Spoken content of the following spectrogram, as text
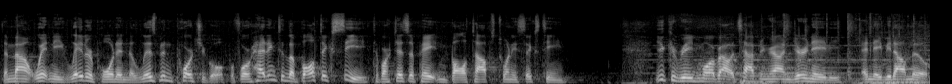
The Mount Whitney later pulled into Lisbon, Portugal before heading to the Baltic Sea to participate in Baltops 2016. You can read more about what's happening around your Navy at Navy.mil.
